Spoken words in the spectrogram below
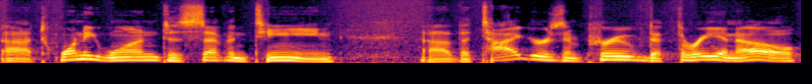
uh, twenty-one to seventeen. Uh, the Tigers improved to 3 and 0.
